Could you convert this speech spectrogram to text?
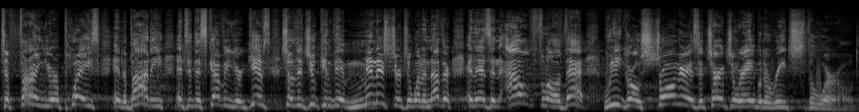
to find your place in the body and to discover your gifts so that you can then minister to one another. And as an outflow of that, we grow stronger as a church and we're able to reach the world.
